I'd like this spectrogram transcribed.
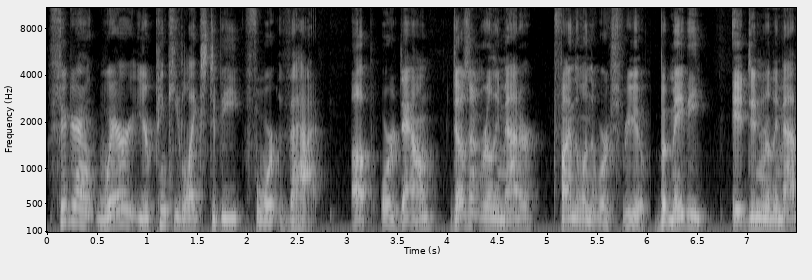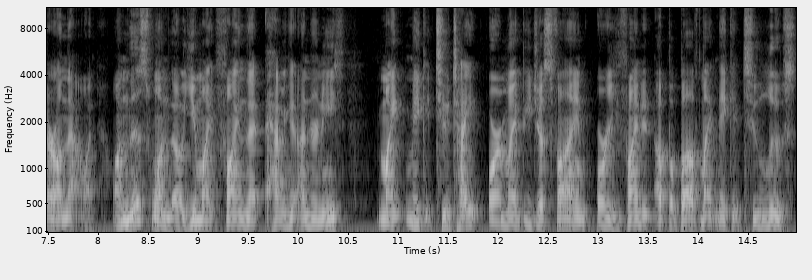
figuring out where your pinky likes to be for that. Up or down, doesn't really matter. Find the one that works for you. But maybe it didn't really matter on that one. On this one though, you might find that having it underneath might make it too tight or it might be just fine, or you find it up above might make it too loose.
